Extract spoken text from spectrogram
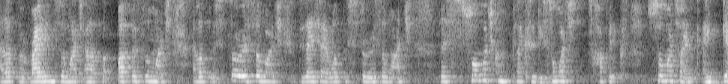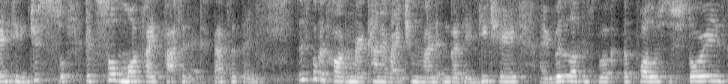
I love the writing so much. I love the author so much. I love the story so much. Did I say I love the story so much? There's so much complexity, so much topics, so much like identity. Just so it's so multifaceted. That's the thing. This book is called Americanah by Chimamanda Ngozi Adichie. I really love this book. It follows the stories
